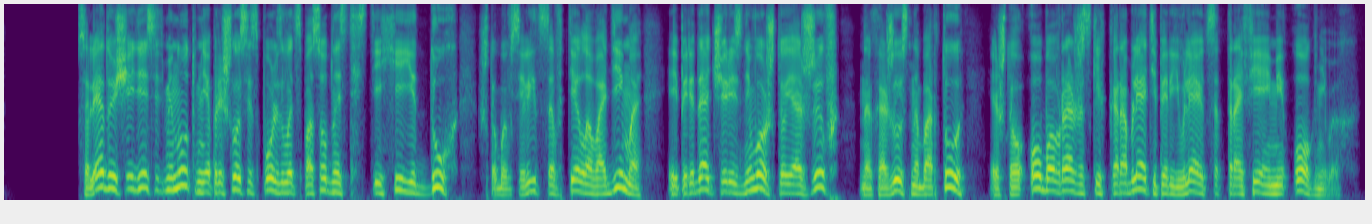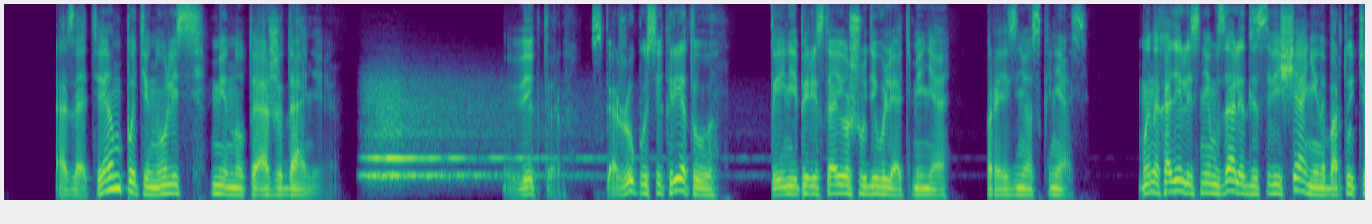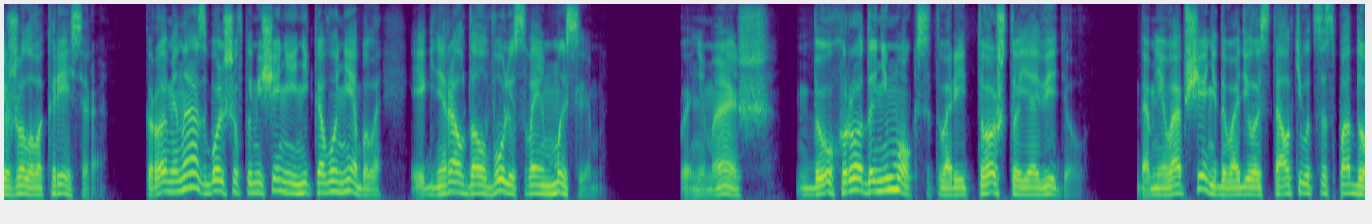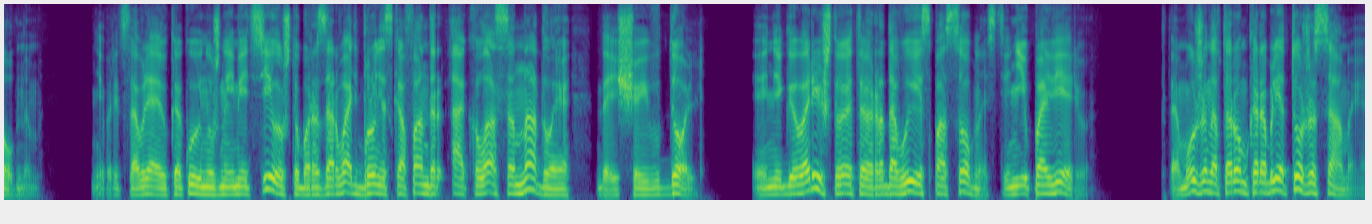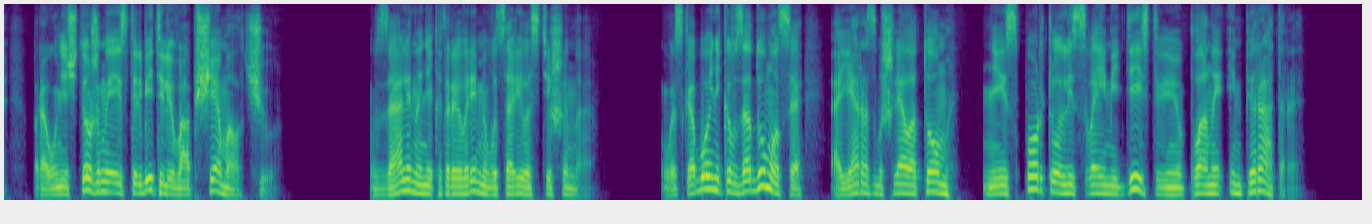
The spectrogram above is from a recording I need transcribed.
В следующие 10 минут мне пришлось использовать способность стихии «Дух», чтобы вселиться в тело Вадима и передать через него, что я жив, нахожусь на борту и что оба вражеских корабля теперь являются трофеями огневых. А затем потянулись минуты ожидания. «Виктор, скажу по секрету, ты не перестаешь удивлять меня», — произнес князь. Мы находились с ним в зале для совещаний на борту тяжелого крейсера. Кроме нас, больше в помещении никого не было, и генерал дал волю своим мыслям. «Понимаешь, дух рода не мог сотворить то, что я видел. Да мне вообще не доводилось сталкиваться с подобным. Не представляю, какую нужно иметь силу, чтобы разорвать бронескафандр А-класса надвое, да еще и вдоль. И не говори, что это родовые способности, не поверю. К тому же на втором корабле то же самое. Про уничтоженные истребители вообще молчу. В зале на некоторое время воцарилась тишина. Воскобойников задумался, а я размышлял о том, не испортил ли своими действиями планы императора.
